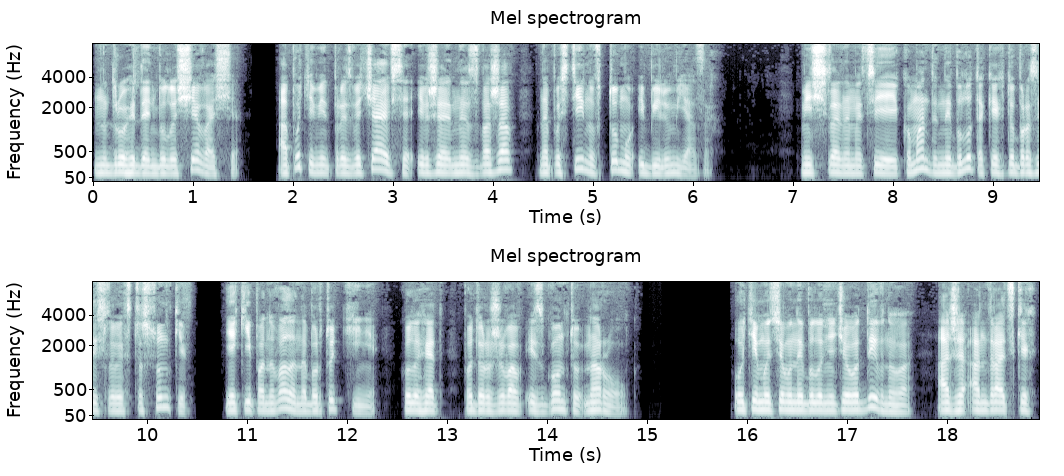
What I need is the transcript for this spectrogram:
На другий день було ще важче, а потім він призвичаївся і вже не зважав на постійну втому і біль у м'язах. Між членами цієї команди не було таких доброзичливих стосунків, які панували на борту тіні, коли Гет подорожував із гонту на роук. Утім, у цьому не було нічого дивного, адже андратських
